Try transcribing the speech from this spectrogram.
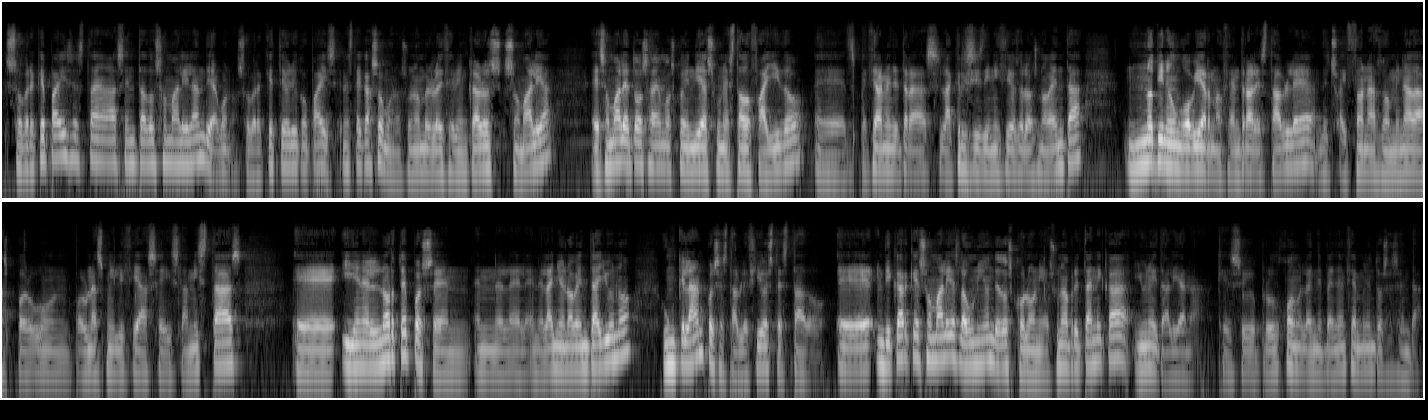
¿Sobre qué país está asentado Somalilandia? Bueno, ¿sobre qué teórico país? En este caso, bueno, su nombre lo dice bien claro, es Somalia. Eh, Somalia todos sabemos que hoy en día es un estado fallido, especialmente tras la crisis de inicios de los 90. No tiene un gobierno central estable, de hecho hay zonas dominadas por, un, por unas milicias islamistas. Eh, y en el norte, pues en, el, año 91, un clan pues estableció este estado. Eh, indicar que Somalia es la unión de dos colonias, una británica y una italiana, que se produjo en la independencia en 1960.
